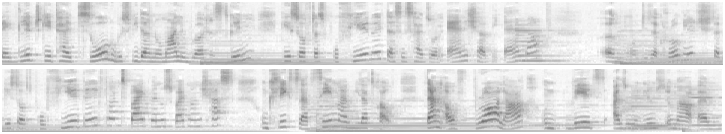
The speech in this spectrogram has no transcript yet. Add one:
Der Glitch geht halt so, du bist wieder normal im Broadcast drin, gehst auf das Profilbild, das ist halt so ein ähnlicher wie Amber ähm, und dieser Crow-Glitch, dann gehst du aufs Profilbild von Spike, wenn du Spike noch nicht hast und klickst da zehnmal wieder drauf. Dann auf Brawler und wählst, also nimmst immer ähm,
